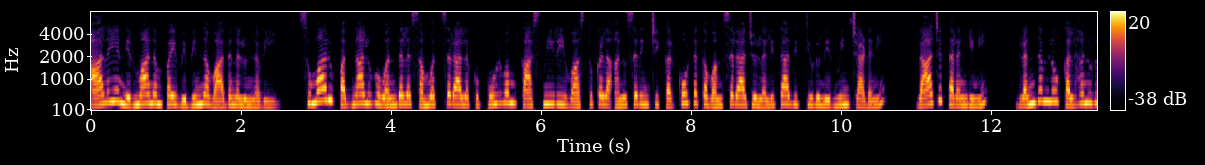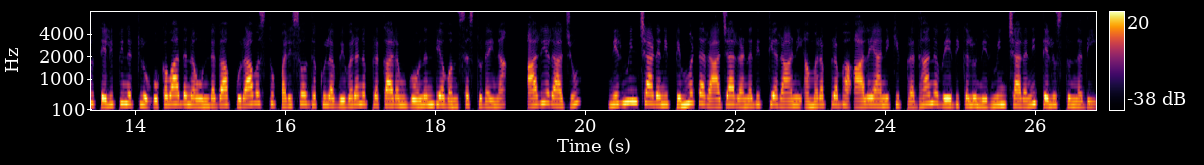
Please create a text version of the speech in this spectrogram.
ఆలయ నిర్మాణంపై విభిన్న వాదనలున్నవి. సుమారు పద్నాలుగు వందల సంవత్సరాలకు పూర్వం కాశ్మీరీ వాస్తుకళ అనుసరించి కర్కోటక వంశరాజు లలితాదిత్యుడు నిర్మించాడని రాజతరంగిణి గ్రంథంలో కల్హనుడు తెలిపినట్లు ఒకవాదన ఉండగా పురావస్తు పరిశోధకుల వివరణ ప్రకారం గోనంద్య వంశస్థుడైన ఆర్యరాజు నిర్మించాడని పిమ్మట రాజా రణదిత్య రాణి అమరప్రభ ఆలయానికి ప్రధాన వేదికలు నిర్మించారని తెలుస్తున్నది.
